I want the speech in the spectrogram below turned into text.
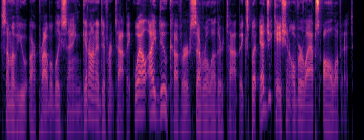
some of you are probably saying, get on a different topic. Well, I do cover several other topics, but education overlaps all of it.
